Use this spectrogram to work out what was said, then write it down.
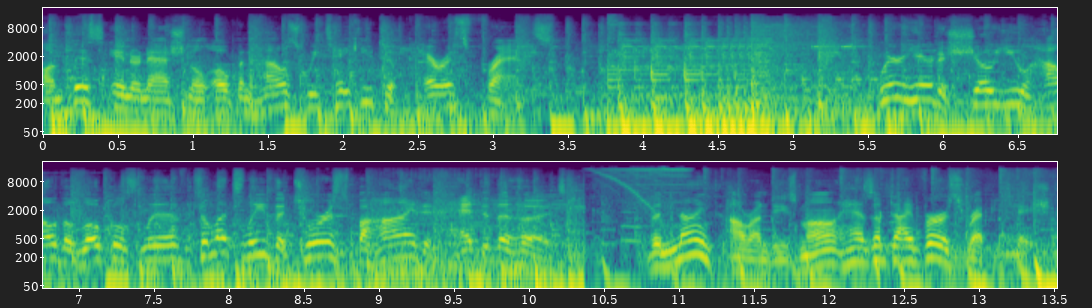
On this international open house, we take you to Paris, France. We're here to show you how the locals live, so let's leave the tourists behind and head to the hoods. The 9th arrondissement has a diverse reputation.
